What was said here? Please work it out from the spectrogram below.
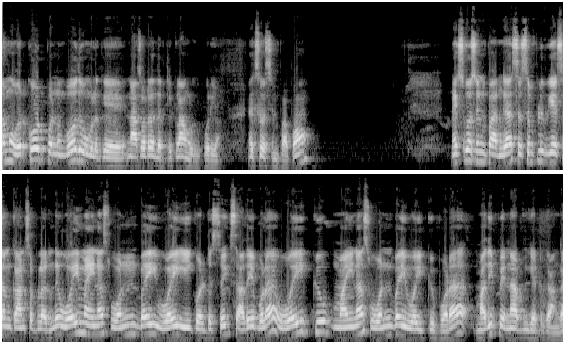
சமம் ஒர்க் அவுட் பண்ணும்போது உங்களுக்கு நான் சொல்கிற இந்த ட்ரிக்லாம் உங்களுக்கு புரியும். நெக்ஸ்ட் கொஸ்டின் பார்ப்போம். நெக்ஸ்ட் கொஸ்டின் பாருங்க. சிம்பிளிஃபிகேஷன் கான்செப்டில் இருந்து Y minus one by Y equal to six அதே போல் Y cube minus one by Y க்யூப்போட மதிப்பு என்ன அப்படின்னு கேட்டிருக்காங்க.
